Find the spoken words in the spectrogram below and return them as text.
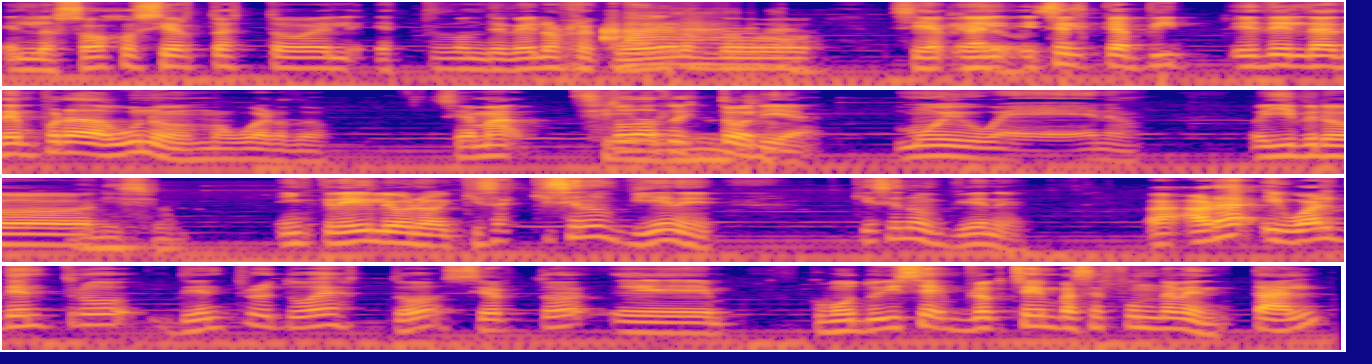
en los ojos, ¿cierto? Esto, esto donde ve los recuerdos. Ah es el capítulo, es de la temporada 1, me acuerdo. Se llama Toda tu historia. Muy bueno. Oye, pero. Buenísimo. Increíble, bueno, quizás qué se nos viene. ¿Qué se nos viene? Ahora, igual dentro, dentro de todo esto, ¿cierto? Eh, como tú dices, blockchain va a ser fundamental,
